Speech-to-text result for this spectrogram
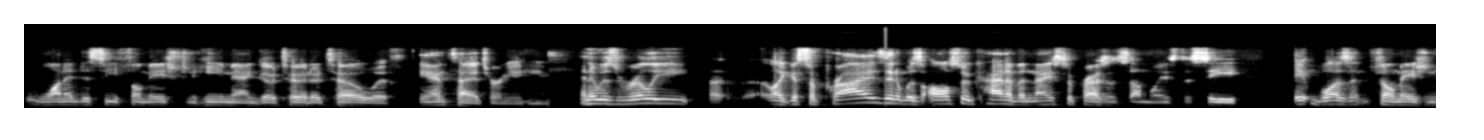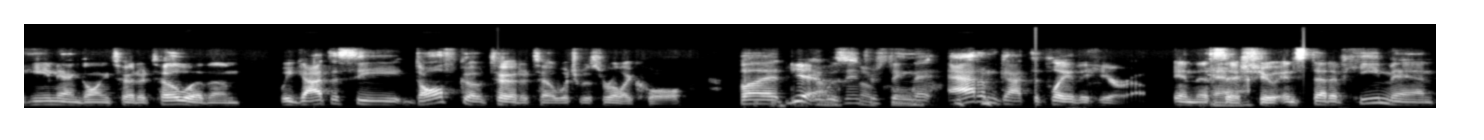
wanted to see Filmation He-Man go toe to toe with Anti-Eternia He-Man, and it was really uh, like a surprise, and it was also kind of a nice surprise in some ways to see it wasn't Filmation He-Man going toe to toe with him. We got to see Dolph go toe to toe, which was really cool. But Yeah, it it was was so interesting cool. that Adam got to play the hero in this Yeah. issue instead of He-Man.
